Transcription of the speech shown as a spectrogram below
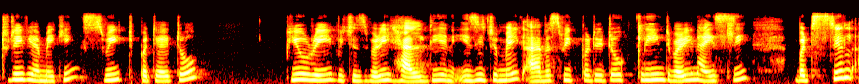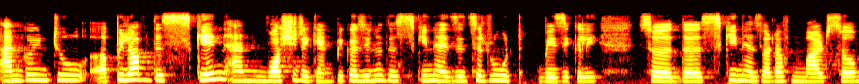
Today we are making sweet potato puree which is very healthy and easy to make. I have a sweet potato cleaned very nicely but still I'm going to uh, peel off the skin and wash it again because you know the skin has it's a root basically. So the skin has a lot of mud. So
